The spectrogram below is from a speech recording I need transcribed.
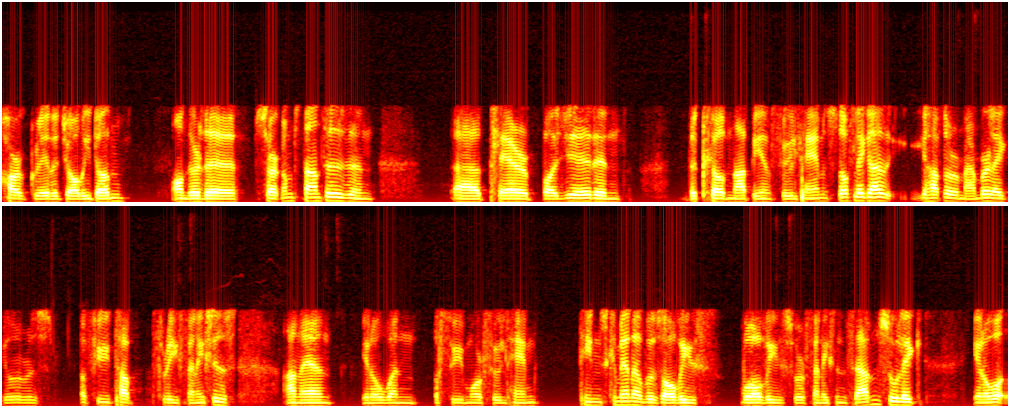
how great a job he done under the circumstances and uh, player budget and the club not being full time and stuff like that. You have to remember, like there was a few top three finishes, and then you know when a few more full time teams come in, it was always Wallabies were finishing seventh. So like, you know what,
